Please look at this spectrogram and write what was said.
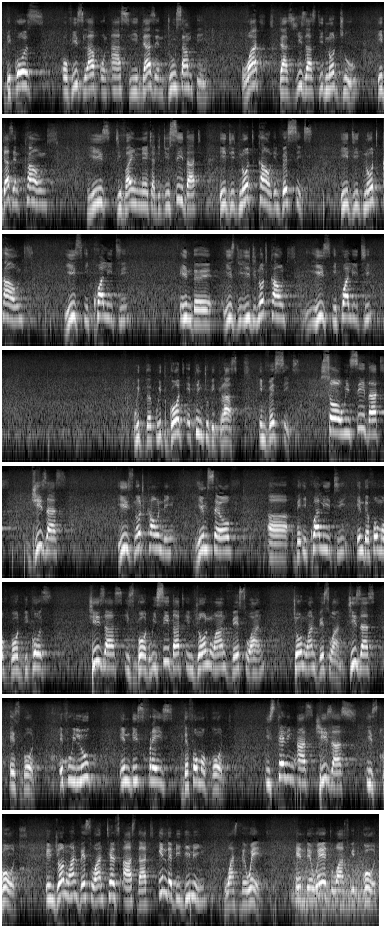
because of his love on us. He doesn't do something. What does Jesus did not do? He doesn't count his divine nature. Did you see that? He did not count in verse 6 he did not count his equality in the his, he did not count his equality with the with God a thing to be grasped in verse 6 so we see that Jesus is not counting himself uh, the equality in the form of God because Jesus is God. We see that in John 1, verse 1. John 1, verse 1. Jesus is God. If we look in this phrase, the form of God, is telling us Jesus is God. In John 1, verse 1 tells us that in the beginning was the Word, and the Word was with God,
